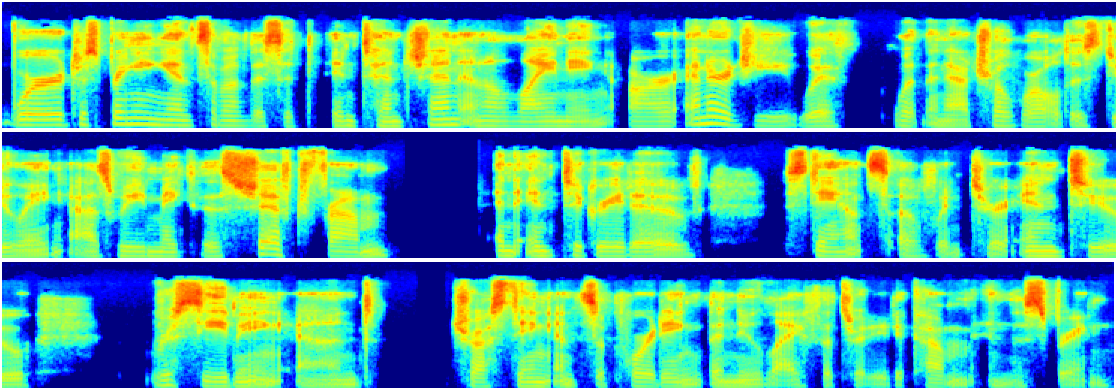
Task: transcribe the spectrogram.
we're just bringing in some of this intention and aligning our energy with what the natural world is doing as we make this shift from an integrative stance of winter into receiving and trusting and supporting the new life that's ready to come in the spring.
